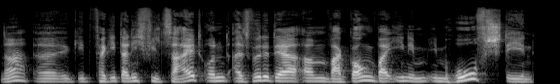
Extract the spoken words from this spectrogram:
ne, äh, geht, vergeht da nicht viel Zeit und als würde der ähm, Waggon bei ihm im, im Hof stehen.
